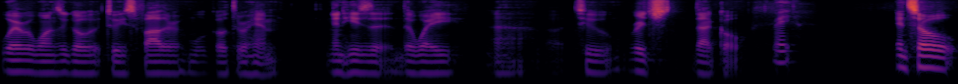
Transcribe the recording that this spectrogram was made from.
whoever wants to go to his Father will go through him, and he's the the way uh, to reach that goal. Right. And so,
